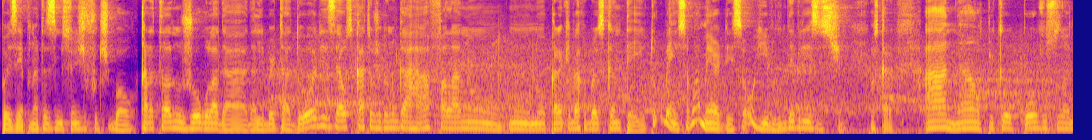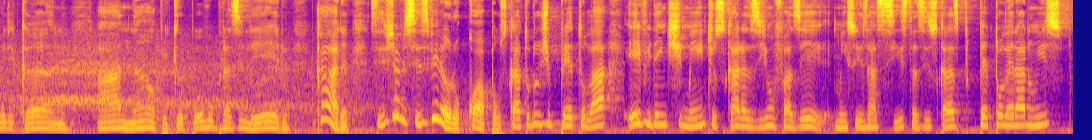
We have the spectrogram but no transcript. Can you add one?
Por exemplo, nas transmissões de futebol. O cara tá lá no jogo lá da, da Libertadores, é os caras jogando garrafa lá no, no, no, cara que vai cobrar o escanteio. Tudo bem, isso é uma merda, isso é horrível, não deveria existir. Os caras, ah não, porque o povo sul-americano, ah não, porque o povo brasileiro. Cara, vocês já vocês viram a Eurocopa? Os caras todos de preto lá, evidentemente os caras iam fazer menções racistas e os caras toleraram isso.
